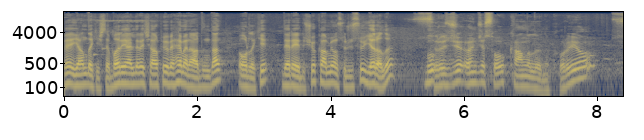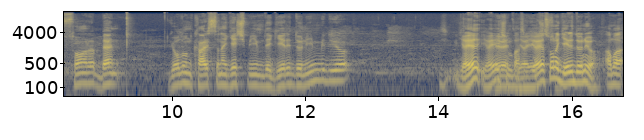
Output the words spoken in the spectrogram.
Ve yandaki işte bariyerlere çarpıyor ve hemen ardından oradaki dereye düşüyor. Kamyon sürücüsü yaralı. Bu Sürücü önce soğukkanlılığını koruyor. Sonra ben yolun karşısına geçmeyeyim de geri döneyim mi diyor. Yaya, yaya Evet, için bahsediyor. yaya Yaya, sonra geri dönüyor ama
